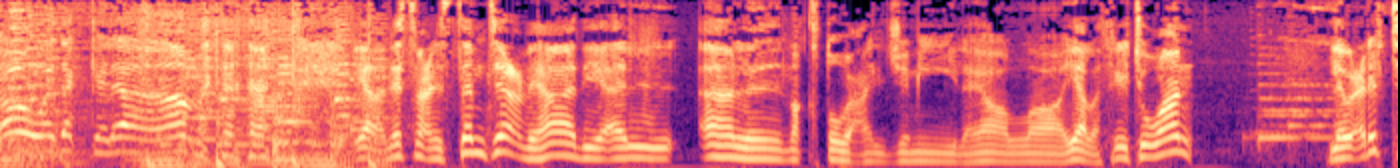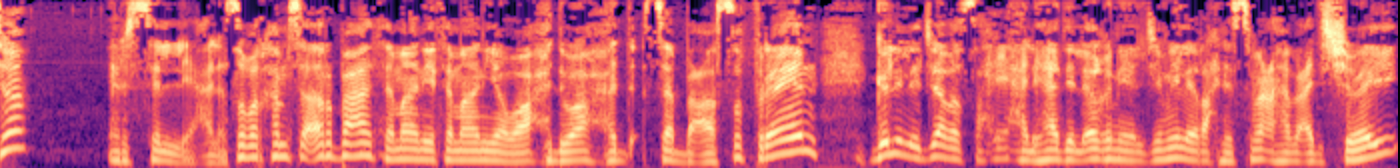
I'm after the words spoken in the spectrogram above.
هو ده الكلام. يلا نسمع نستمتع بهذه ال- المقطوعة الجميلة. يا الله. يلا 3 2 1 لو عرفتها ارسل لي على صفر خمسة أربعة ثمانية, ثمانية واحد, واحد سبعة صفرين. قل لي الإجابة الصحيحة لهذه الأغنية الجميلة راح نسمعها بعد شوي.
